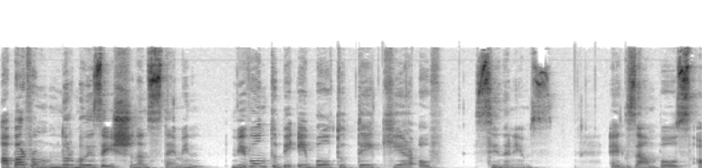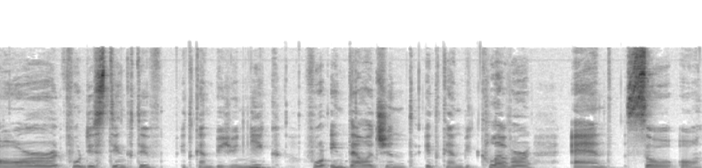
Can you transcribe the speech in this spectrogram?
Apart from normalization and stemming, we want to be able to take care of synonyms. Examples are for distinctive, it can be unique, for intelligent, it can be clever, and so on.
